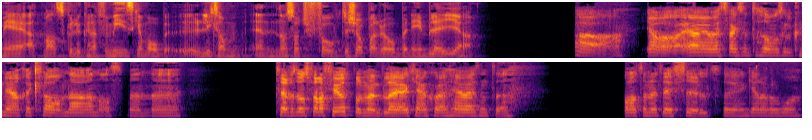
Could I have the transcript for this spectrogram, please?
med att man skulle kunna förminska mobb, liksom en, någon sorts photoshopad Robben i en blöja. Ja, ja, jag vet faktiskt inte hur man skulle kunna göra reklam där annars, men uh, Sen att de spelar fotboll med blöja kanske, jag vet inte. Bara att den inte är fylld så går det väl bra.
